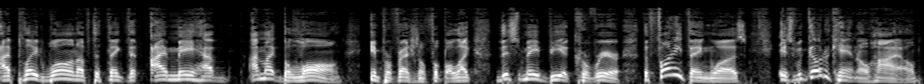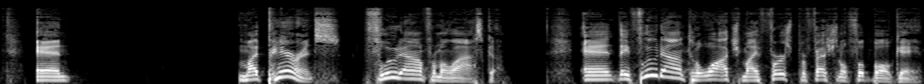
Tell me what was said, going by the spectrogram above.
I played well enough to think that I may have I might belong in professional football. Like this may be a career. The funny thing was, is we go to Canton, Ohio, and my parents flew down from Alaska. And they flew down to watch my first professional football game.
